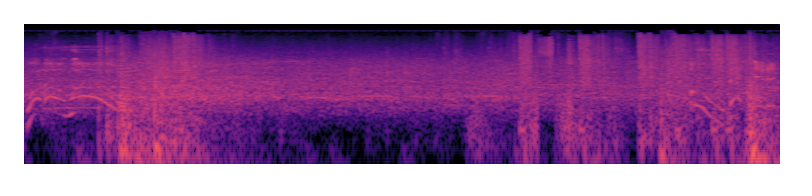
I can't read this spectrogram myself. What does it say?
Whoa, whoa! Oh, that did it.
